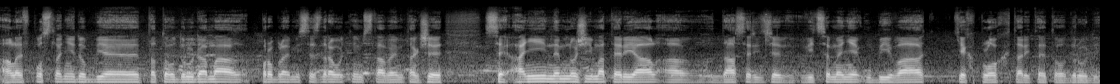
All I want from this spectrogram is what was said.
ale v poslední době tato odrůda má problémy se zdravotním stavem, takže se ani nemnoží materiál a dá se říct, že víceméně ubývá těch ploch tady této odrůdy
